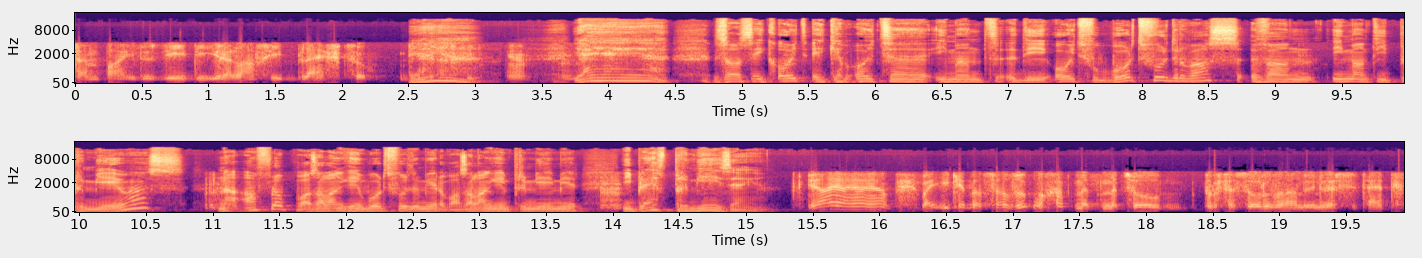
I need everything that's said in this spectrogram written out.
senpai. Dus die, die relatie blijft zo. Ja ja. ja, ja. Ja, ja, Zoals ik ooit, ik heb ooit uh, iemand die ooit woordvoerder was van iemand die premier was. Na afloop was al lang geen woordvoerder meer, was al lang geen premier meer. Die blijft premier zeggen. Ja, ja, ja, ja. Maar ik heb dat zelfs ook nog gehad met, met zo professoren van aan de universiteit.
